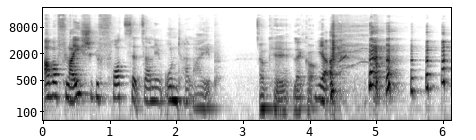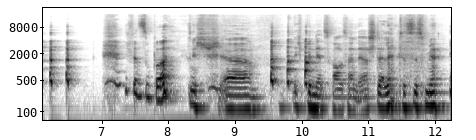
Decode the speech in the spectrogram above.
aber fleischige Fortsätze an dem Unterleib. Okay, lecker. Ja. ich find's super. Ich, äh, ich bin jetzt raus an der Stelle. Das ist mir.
